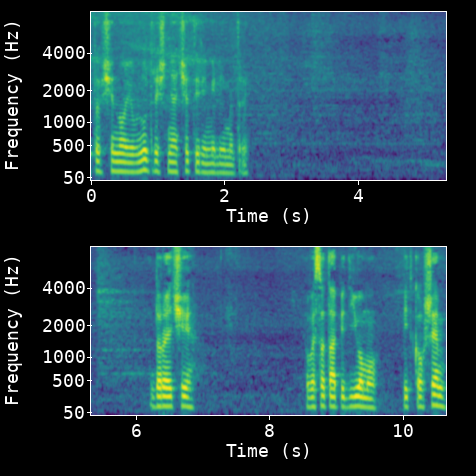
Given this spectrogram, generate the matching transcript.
товщиною, внутрішня 4 мм. До речі, висота підйому під ковшем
